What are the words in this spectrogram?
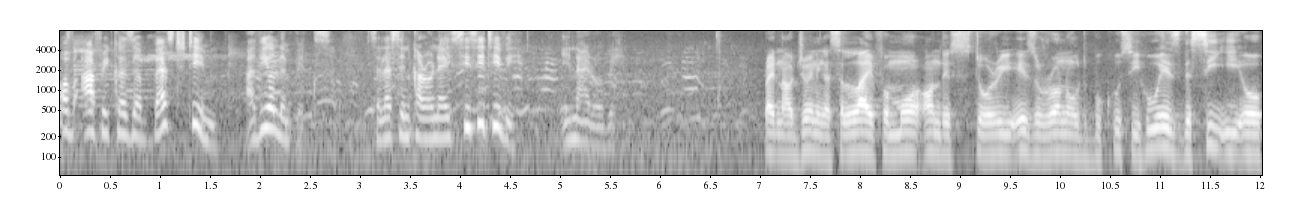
of Africa's best team at the Olympics. Celestine Karonai, CCTV, in Nairobi. Right now, joining us live for more on this story is Ronald Bukusi, who is the CEO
